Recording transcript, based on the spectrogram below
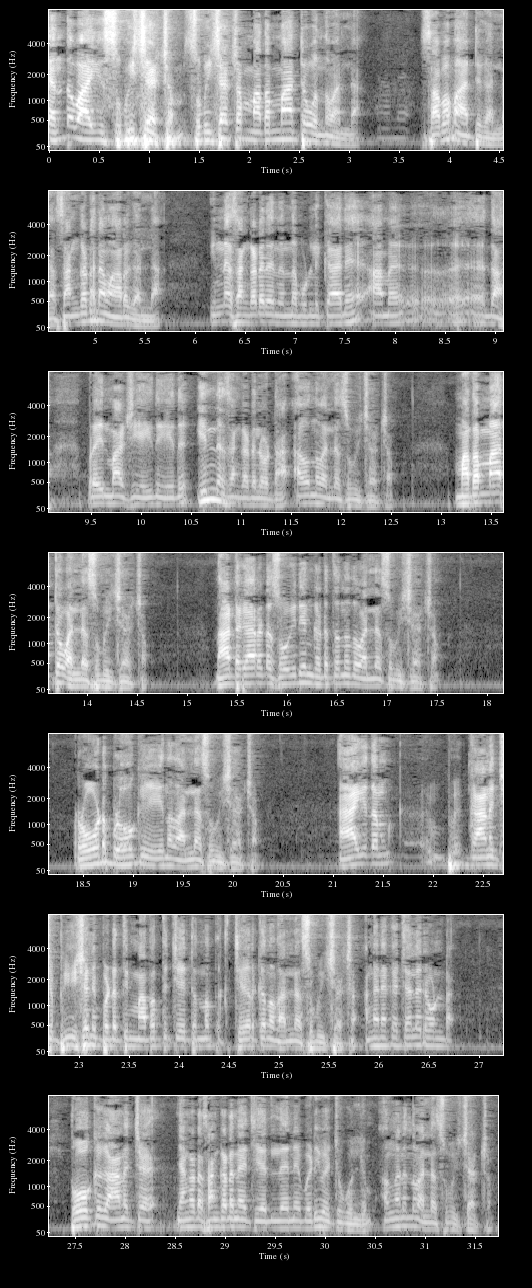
എന്തുവാ ഈ സുവിശേഷം? സുവിശേഷം മതം മാറ്റമൊന്നുമല്ല. സഭ മാറ്റുകയല്ല സംഘടന മാറുകയല്ല. ഇന്ന സംഘടന നിന്ന പുള്ളിക്കാര് ആമ എന്താ ബ്രെയിൻ വാഷ് ചെയ്ത് ചെയ്ത് ഇന്ന സംഘടനയിലോട്ടാ. അതൊന്നുമല്ല സുവിശേഷം. മതം മാറ്റമല്ല സുവിശേഷം. നാട്ടുകാരുടെ സൗകര്യം കെടുത്തുന്നതുമല്ല സുവിശേഷം. റോഡ് ബ്ലോക്ക് ചെയ്യുന്നതല്ല സുവിശേഷം. ആയുധം കാണിച്ച് ഭീഷണിപ്പെടുത്തി മതത്തിൽ ചേറ്റുന്നത് ചേർക്കുന്നതല്ല സുവിശേഷം. അങ്ങനെയൊക്കെ ചിലരുണ്ട്. തോക്ക് കാണിച്ച് ഞങ്ങളുടെ സംഘടന ചേരില്ലതിനെ വെടിവെച്ച് കൊല്ലും. അങ്ങനൊന്നുമല്ല സുവിശേഷം.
